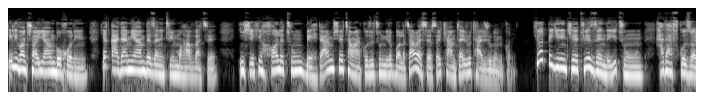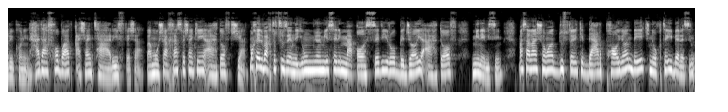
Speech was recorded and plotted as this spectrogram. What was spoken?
یه لیوان چایی هم بخورین یه قدمی هم بزنید توی محوته این شکلی حالتون بهتر میشه تمرکزتون میره بالاتر و استرسای کمتری رو تجربه می‌کنید. یاد بگیرین که توی زندگیتون هدف گذاری کنین هدف ها باید قشنگ تعریف بشن و مشخص بشن که این اهداف چی هن. ما خیلی وقتا تو زندگیمون میایم یه سری مقاصدی رو به جای اهداف می نویسیم مثلا شما دوست دارین که در پایان به یک نقطه ای برسین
